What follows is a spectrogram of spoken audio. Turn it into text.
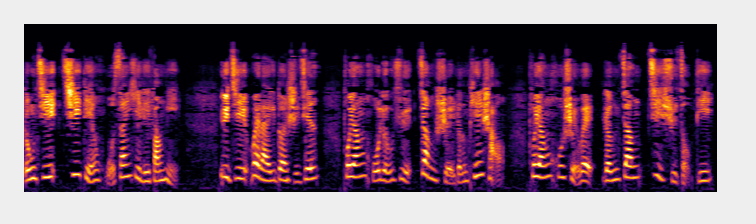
容积七点五三亿立方米。预计未来一段时间，鄱阳湖流域降水仍偏少，鄱阳湖水位仍将继续走低。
